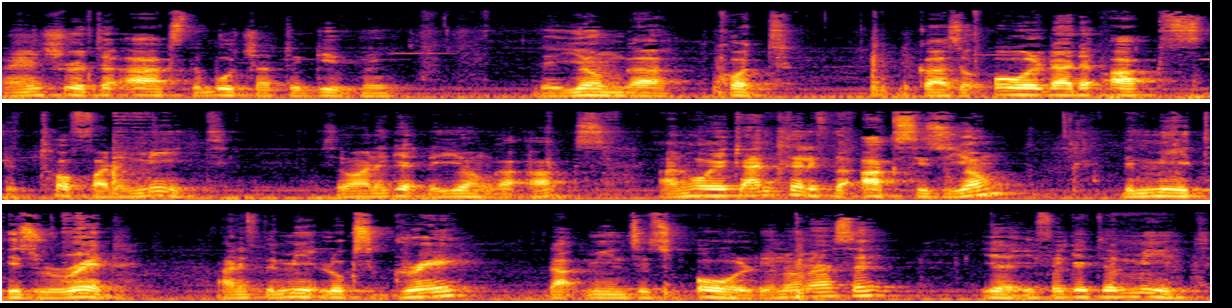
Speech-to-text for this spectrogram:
I ensure to ask the butcher to give me the younger cut because the older the ox, the tougher the meat. So I want to get the younger ox. And how you can tell if the ox is young, the meat is red. And if the meat looks gray, that means it's old. You know what I say? Yeah, if you get a meat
